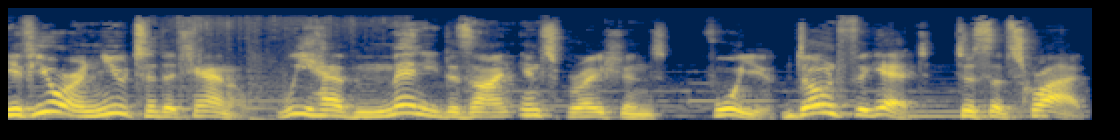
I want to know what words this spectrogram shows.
If you are new to the channel, we have many design inspirations for you. Don't forget to subscribe.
